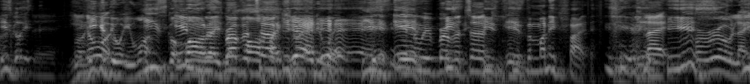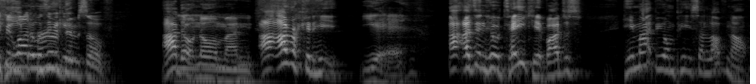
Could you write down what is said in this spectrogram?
he's got. Wilder's there. He, You know can what? do what he wants. He's He's got in Wilder. with he's got Brother half Turkey. fight Yeah, anyway. yeah, yeah. He's in with Brother he's, Turkey. He's, he's the money fight. Like He is. for real, like you think he Wilder will proved take himself. I don't know, man. Mm. I, I reckon he. Yeah. I, I think he'll take it, but I just he might be on peace and love now.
